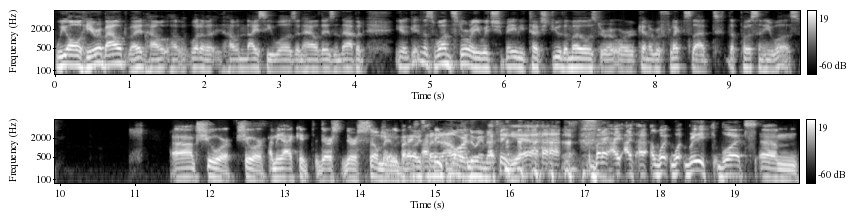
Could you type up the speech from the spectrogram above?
we all hear about, right? How how what a, how nice he was and how this and that. But you know, give us one story which maybe touched you the most, or or kind of reflects that the person he was. Um, sure, sure. I mean, I could. There's there's so many, yeah, but I, I think an hour one, doing that. I think yeah. but I, I, I, what what really what um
